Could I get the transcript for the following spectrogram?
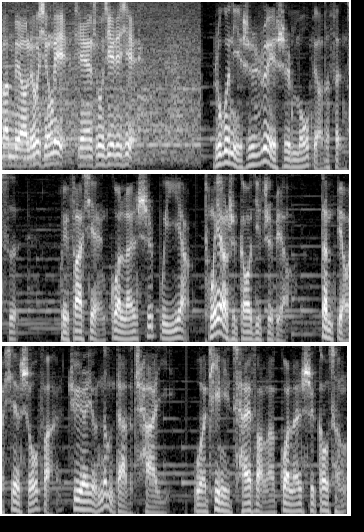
腕表流行力，天书接地气。如果你是瑞士某表的粉丝，会发现灌篮师不一样，同样是高级制表，但表现手法居然有那么大的差异。我替你采访了灌篮师高层，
